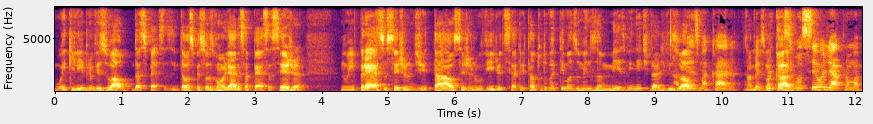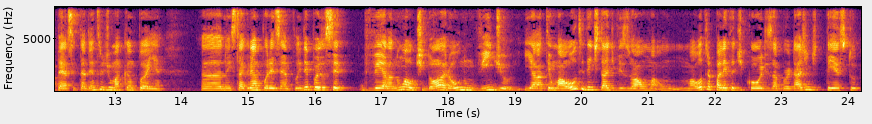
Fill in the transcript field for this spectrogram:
o equilíbrio visual das peças. Então as pessoas vão olhar essa peça, seja no impresso, seja no digital, seja no vídeo, etc e tal, tudo vai ter mais ou menos a mesma identidade visual. A mesma cara. A mesma porque cara. se você olhar para uma peça que está dentro de uma campanha ah, no Instagram, por exemplo, e depois você vê ela num outdoor ou num vídeo e ela tem uma outra identidade visual, uma, um- uma outra paleta de cores, abordagem de texto,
